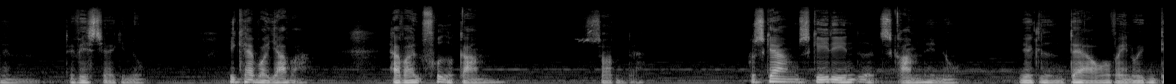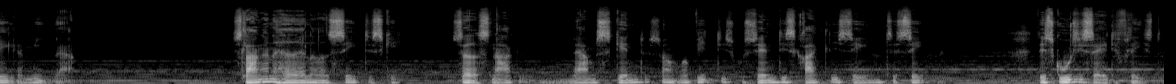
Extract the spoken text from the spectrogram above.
Men det vidste jeg ikke endnu. Ikke her, hvor jeg var. Her var alt fryd og gammel. Sådan da. På skærmen skete intet af det skræmmende endnu. Virkeligheden derover var endnu ikke en del af min verden. Slangerne havde allerede set det ske, sad og snakkede, nærmest skændtes om, hvorvidt de skulle sende de skrækkelige scener til seerne. Det skulle de, sagde de fleste.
